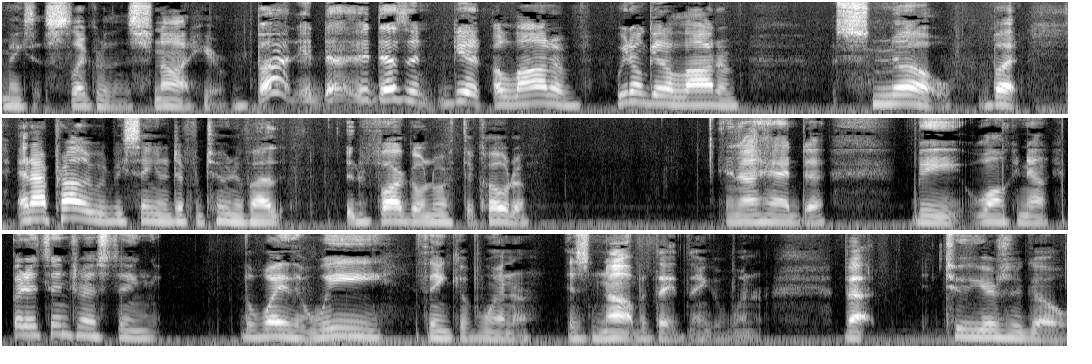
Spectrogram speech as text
makes it slicker than snot here, but it it doesn't get a lot of. We don't get a lot of snow, but and I probably would be singing a different tune if I in Fargo, North Dakota and I had to be walking out. But it's interesting the way that we think of winter is not what they think of winter. About two years ago,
